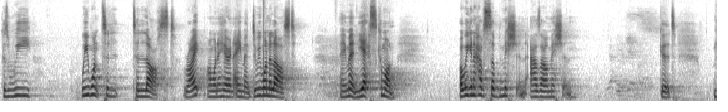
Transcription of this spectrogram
Because we, we want to, to last, right? I want to hear an amen. Do we want to last? Amen. Yes, come on. Are we going to have submission as our mission? Yes. Good.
